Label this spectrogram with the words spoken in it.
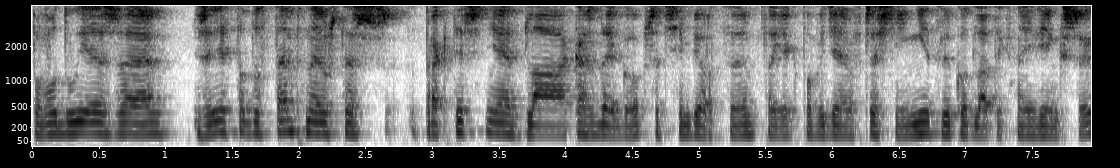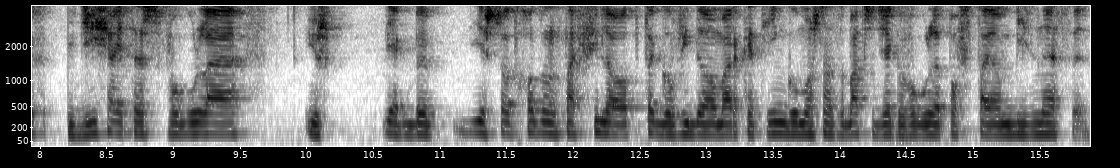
powoduje, że, że jest to dostępne już też praktycznie dla każdego przedsiębiorcy, tak jak powiedziałem wcześniej, nie tylko dla tych największych. Dzisiaj też w ogóle już jakby jeszcze odchodząc na chwilę od tego wideo marketingu, można zobaczyć, jak w ogóle powstają biznesy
